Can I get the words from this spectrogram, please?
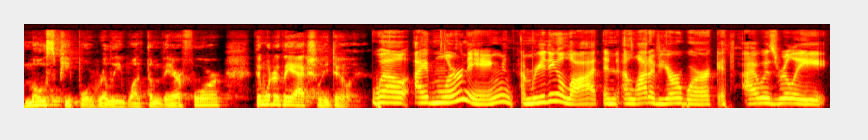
most people really want them there for, then what are they actually doing? Well, I'm learning, I'm reading a lot, and a lot of your work. If I was really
